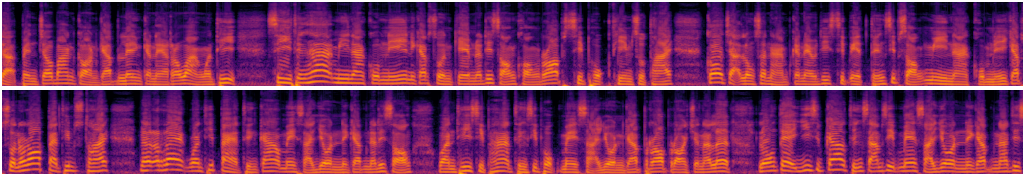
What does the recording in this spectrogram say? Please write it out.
จะเป็นเจ้าบ้านก่อนครับเล่นกันในระหว่างวันที่ 4-5 มีนาคมนี้นะครับส่วนเกมนัดที่ 2 ของรอบ 16 ทีมสุดท้าย ก็จะลงสนามกันในวันที่ 11-12 มีนาคมนี้ครับส่วนรอบ 8 ทีมสุดท้าย นัดแรกวันที่ 8-9 เมษายนนะครับนัดที่ 2 วันที่ 15-16 เมษายนครับรอบรองชนะเลิศลงเตะ 29-30 เมษายนนะครับนัดที่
